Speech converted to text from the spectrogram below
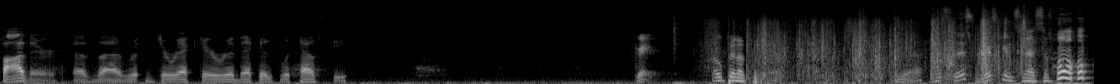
father of uh, re- director Rebecca Zlotowski. Great. Open up the bag. Yeah. What's this? Rifkin's Festival?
